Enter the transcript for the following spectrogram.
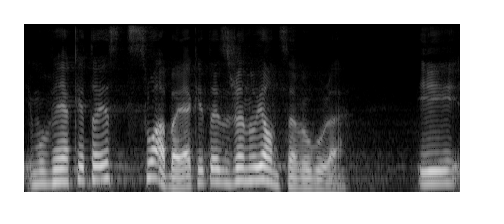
i mówię, jakie to jest słabe, jakie to jest żenujące w ogóle. I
